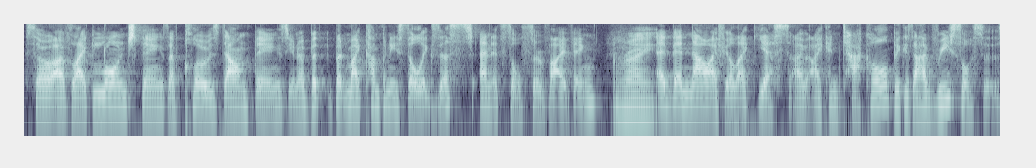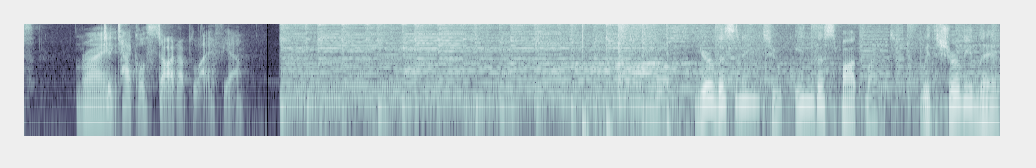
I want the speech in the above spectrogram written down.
So I've like launched things, I've closed down things, you know, but but my company still exists and it's still surviving. Right. And then now I feel like yes, I, I can tackle because I have resources right. to tackle startup life. Yeah. You're listening to In the Spotlight with Shirley Lin.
